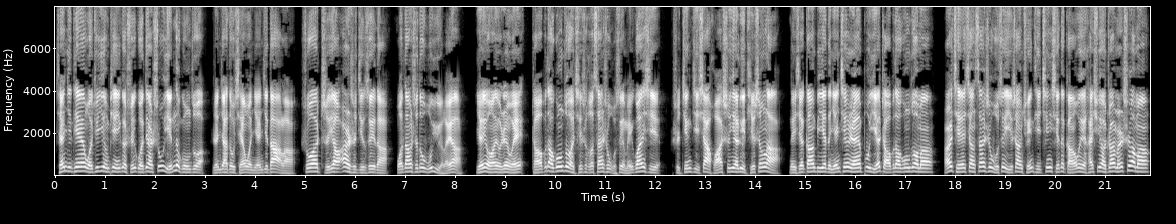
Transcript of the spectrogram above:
前几天我去应聘一个水果店收银的工作，人家都嫌我年纪大了，说只要二十几岁的，我当时都无语了呀。也有网友认为，找不到工作其实和三十五岁没关系，是经济下滑，失业率提升了，那些刚毕业的年轻人不也找不到工作吗？而且，向三十五岁以上群体倾斜的岗位还需要专门设吗？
